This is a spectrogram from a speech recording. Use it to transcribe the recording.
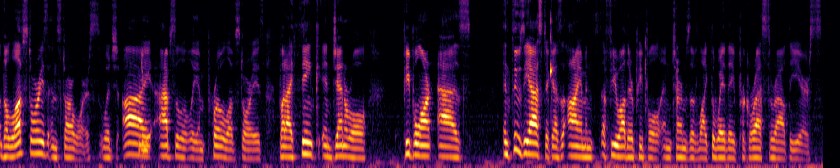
the love stories in Star Wars, which I absolutely am pro love stories, but I think in general, people aren't as enthusiastic as I am and a few other people in terms of like the way they've progressed throughout the years.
